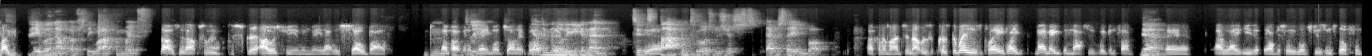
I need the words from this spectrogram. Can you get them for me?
like, the table, and obviously what happened with that was an absolute disgrace. I was fuming, me. That was so bad. Mm, I'm not going to say much on it, but them in the league, and then to, yeah. that happened to us was just devastating. But I can imagine that was because the way he's played. Like my mate's a massive Wigan fan. Yeah. Uh, and like he's obviously loves us and stuff, and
